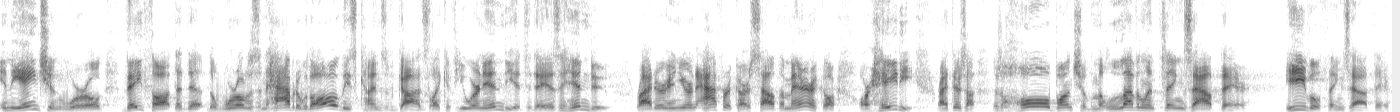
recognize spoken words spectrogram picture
In the ancient world, they thought that the, the world is inhabited with all these kinds of gods, like if you were in India today as a Hindu, right? Or you're in Africa or South America or, or Haiti, right? There's a, there's a whole bunch of malevolent things out there, evil things out there.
